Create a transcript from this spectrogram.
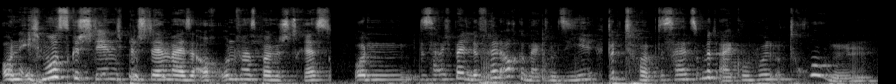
Und ich muss gestehen, ich bin stellenweise auch unfassbar gestresst. Und das habe ich bei Liv halt auch gemerkt. Und sie betäubt es halt so mit Alkohol und Drogen.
